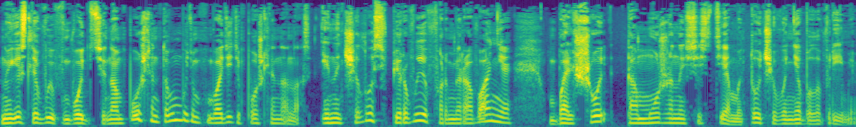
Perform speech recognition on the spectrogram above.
но если вы вводите нам пошлин, то мы будем вводить и пошлин на нас. И началось впервые формирование большой таможенной системы, то, чего не было в Риме.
